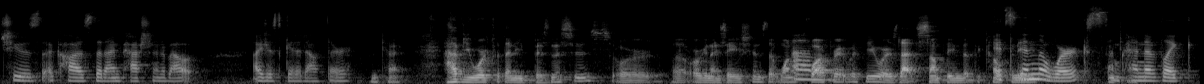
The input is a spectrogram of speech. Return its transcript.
choose a cause that I'm passionate about, I just get it out there. Okay. Have you worked with any businesses or uh, organizations that want to Um, cooperate with you, or is that something that the company? It's in the works. I'm kind of like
